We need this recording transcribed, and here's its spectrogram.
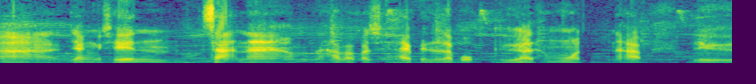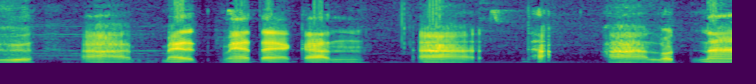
ออย่างเช่นสระน้ำนะครับเราก็ใช้เป็นระบบเกลือทั้งหมดนะครับ หรืออแม้แม้แต่การลดน้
